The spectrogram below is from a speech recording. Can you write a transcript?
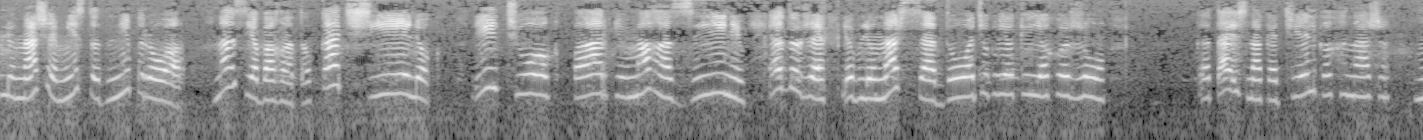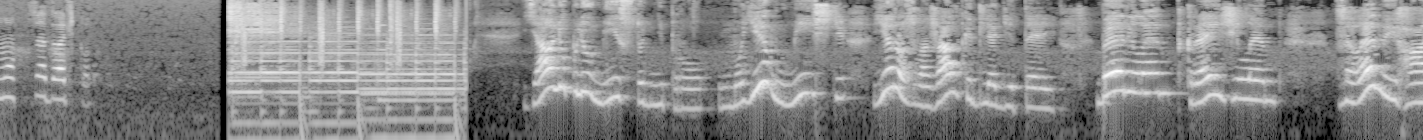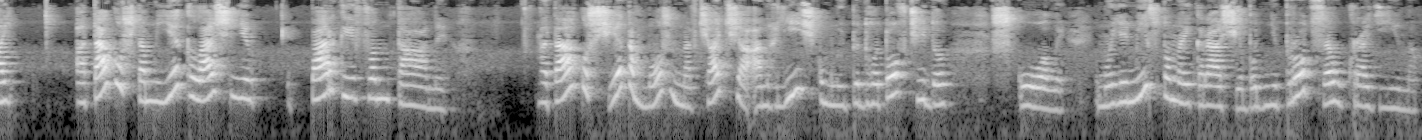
люблю наше місто Дніпро. У нас є багато качельок, річок, парків, магазинів. Я дуже люблю наш садочок, в який я хожу. Катаюсь на качельках нашому садочку. Люблю місто Дніпро. У моєму місті є розважалки для дітей. Беріленд, Крейзіленд, Зелений гай. А також там є класні парки і фонтани. А також ще там можна навчатися англійському і підготовчій до школи. Моє місто найкраще, бо Дніпро це Україна.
